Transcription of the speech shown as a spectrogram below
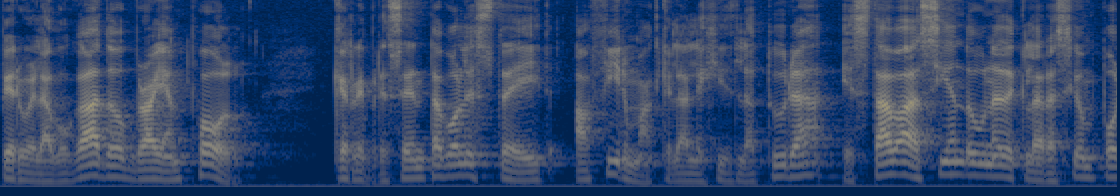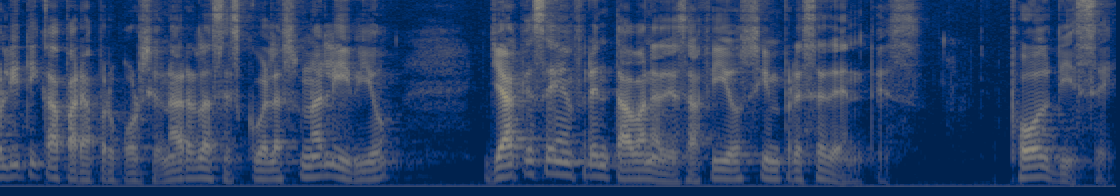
Pero el abogado Brian Paul, que representa Ball State, afirma que la legislatura estaba haciendo una declaración política para proporcionar a las escuelas un alivio ya que se enfrentaban a desafíos sin precedentes. Paul dice,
